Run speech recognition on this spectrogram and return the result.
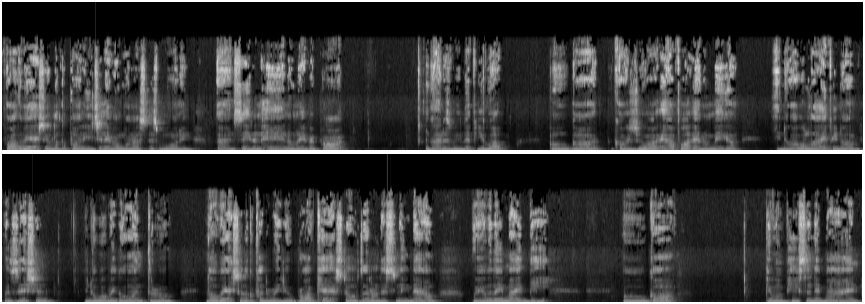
Father, we ask you to look upon each and every one of us this morning, bind Satan's hand on every part. God, as we lift you up, oh God, because you are Alpha and Omega. You know our life, you know our position, you know what we're going through. Lord, we actually look upon the radio broadcast, those that are listening now, wherever they might be. Oh God, give them peace in their mind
